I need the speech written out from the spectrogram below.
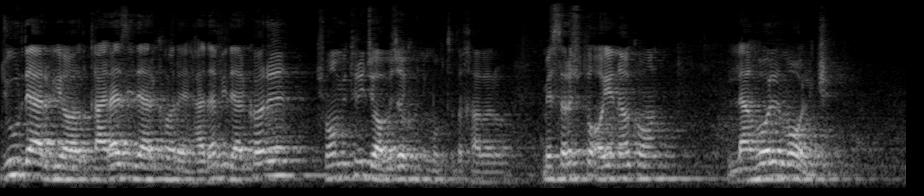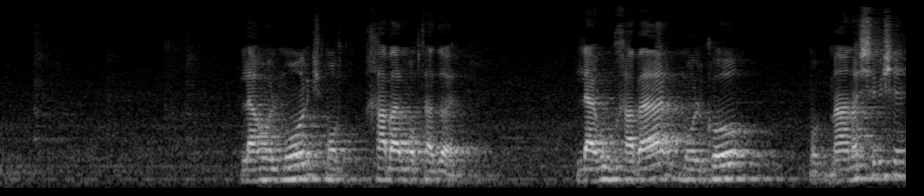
جور در بیاد قرضی در کاره هدفی در کاره شما می‌تونی جابجا کنی مبتدا خبر رو مثالش تو آیه نکن. له الملک له الملک مبت- خبر مبتداه. لهو خبر ملکو مب- معناش چی میشه؟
